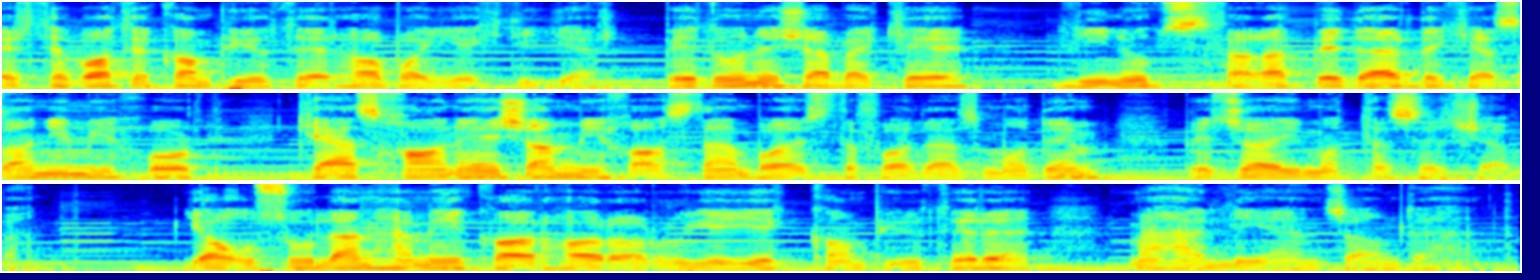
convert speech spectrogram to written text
ارتباط کامپیوترها با یکدیگر بدون شبکه لینوکس فقط به درد کسانی می‌خورد که از خانهشان می‌خواستند با استفاده از مودم به جایی متصل شوند یا اصولا همه کارها را روی یک کامپیوتر محلی انجام دهند.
